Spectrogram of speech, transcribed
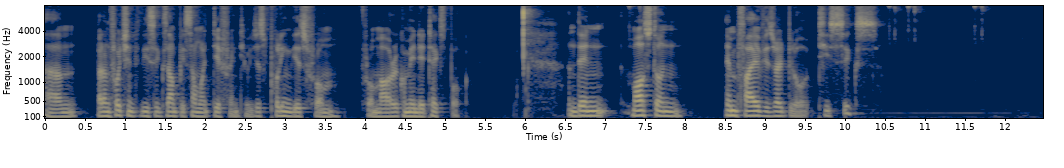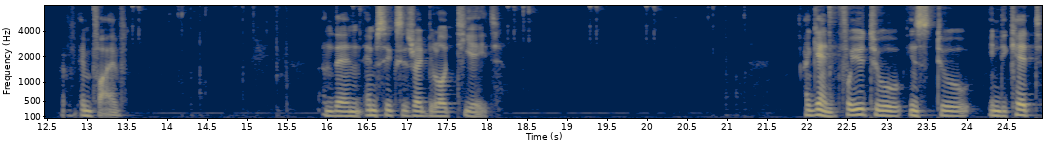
Um, but unfortunately, this example is somewhat different. We're just pulling this from, from our recommended textbook. And then milestone M5 is right below T6. M5 and then M6 is right below T8. Again, for you to, to indicate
